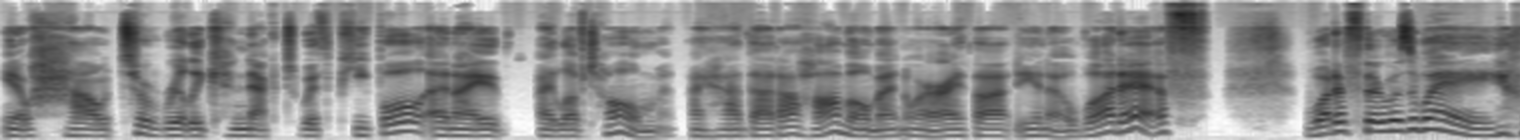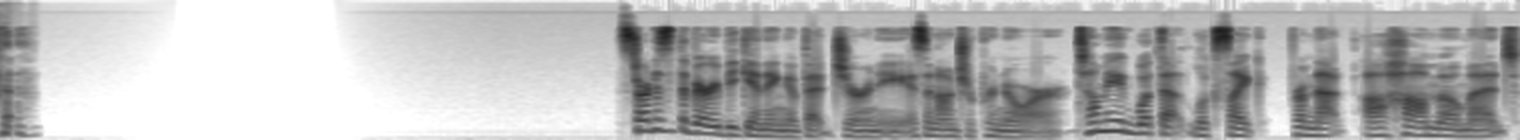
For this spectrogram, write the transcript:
you know, how to really connect with people. And I I loved home. I had that aha moment where I thought, you know, what if? What if there was a way? Start us at the very beginning of that journey as an entrepreneur. Tell me what that looks like from that aha moment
